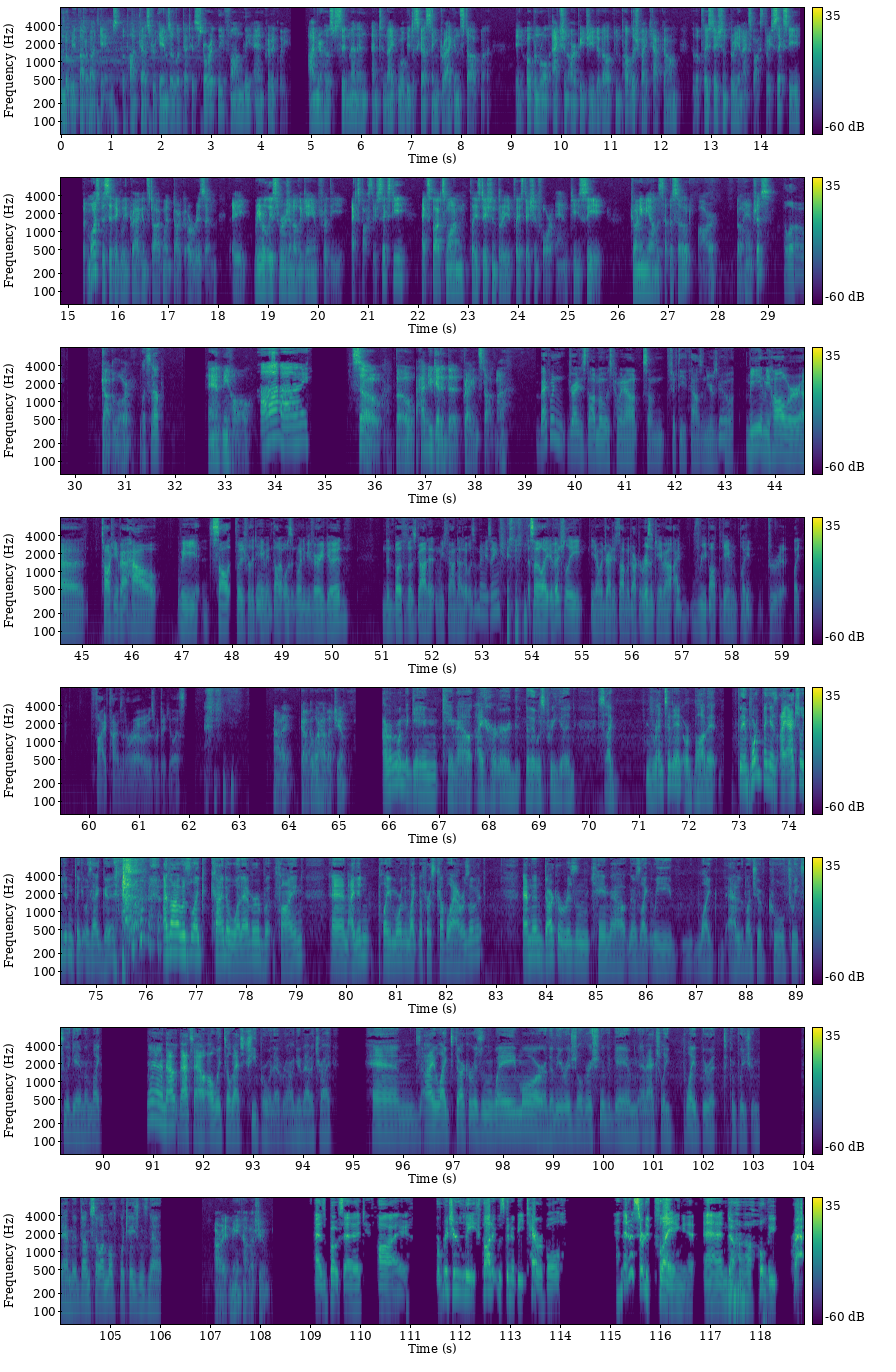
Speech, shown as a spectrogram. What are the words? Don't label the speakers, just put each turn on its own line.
Welcome to We Thought About Games, the podcast where games are looked at historically, fondly, and critically. I'm your host, Sid Menon, and tonight we'll be discussing Dragon's Dogma, an open world action RPG developed and published by Capcom for the PlayStation 3 and Xbox 360, but more specifically, Dragon's Dogma Dark Arisen, a re released version of the game for the Xbox 360, Xbox One, PlayStation 3, PlayStation 4, and PC. Joining me on this episode are Bo
Hello.
Goggalore,
What's up?
and Mihal.
Hi.
So, Bo, how'd you get into Dragon's Dogma?
Back when Dragon's Dogma was coming out some 50,000 years ago, me and Mihal were uh, talking about how we saw footage for the game and thought it wasn't going to be very good. And then both of us got it and we found out it was amazing. so, like, eventually, you know, when Dragon's Dogma Dark Arisen came out, I rebought the game and played through it like five times in a row. It was ridiculous.
All right, Goggalore, how about you?
I remember when the game came out, I heard that it was pretty good. So I rented it or bought it. The important thing is, I actually didn't think it was that good. I thought it was like kind of whatever, but fine. And I didn't play more than like the first couple hours of it. And then Dark Arisen came out, and it was like we like added a bunch of cool tweaks to the game. I'm like, eh, now that that's out, I'll wait till that's cheap or whatever. I'll give that a try. And I liked Dark Arisen way more than the original version of the game, and actually played through it to completion. And they've done so on multiple occasions now.
All right, me, how about you?
As Bo said, I originally thought it was going to be terrible, and then I started playing it, and uh, holy crap,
